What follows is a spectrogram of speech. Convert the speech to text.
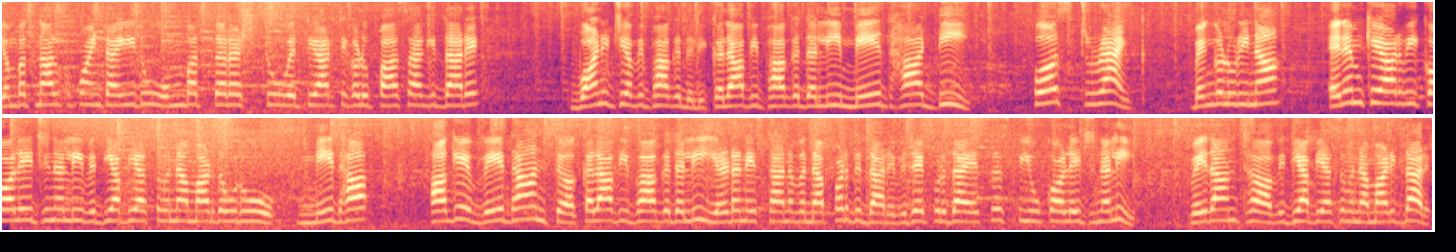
ಎಂಬತ್ನಾಲ್ಕು ಪಾಯಿಂಟ್ ಐದು ಒಂಬತ್ತರಷ್ಟು ವಿದ್ಯಾರ್ಥಿಗಳು ಪಾಸ್ ಆಗಿದ್ದಾರೆ. ವಾಣಿಜ್ಯ ವಿಭಾಗದಲ್ಲಿ, ಕಲಾ ವಿಭಾಗದಲ್ಲಿ ಮೇಧಾ ಡಿ ಫಸ್ಟ್ ರ್ಯಾಂಕ್ ಬೆಂಗಳೂರಿನ ಎನ್ಎಂಕೆಆರ್ವಿ ಕಾಲೇಜಿನಲ್ಲಿ ವಿದ್ಯಾಭ್ಯಾಸವನ್ನು ಮಾಡಿದವರು ಮೇಧಾ. ಹಾಗೆ ವೇದಾಂತ್ ಕಲಾ ವಿಭಾಗದಲ್ಲಿ ಎರಡನೇ ಸ್ಥಾನವನ್ನು ಪಡೆದಿದ್ದಾರೆ. ವಿಜಯಪುರದ ಎಸ್ಎಸ್ಪಿಯು ಕಾಲೇಜಿನಲ್ಲಿ ವೇದಾಂತ್ ವಿದ್ಯಾಭ್ಯಾಸವನ್ನು ಮಾಡಿದ್ದಾರೆ.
